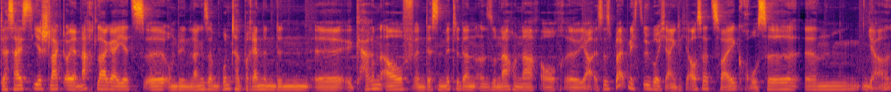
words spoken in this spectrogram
Das heißt, ihr schlagt euer Nachtlager jetzt äh, um den langsam runterbrennenden äh, Karren auf, in dessen Mitte dann so nach und nach auch, äh, ja, es, es bleibt nichts übrig eigentlich, außer zwei große, ähm, ja,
